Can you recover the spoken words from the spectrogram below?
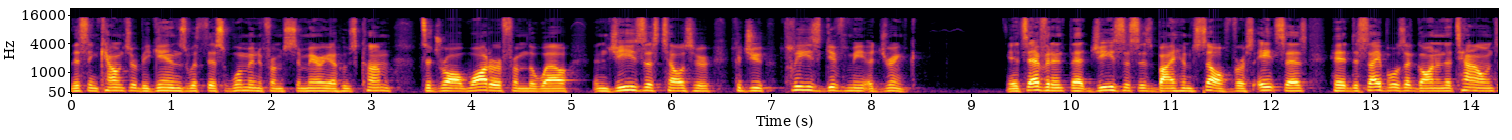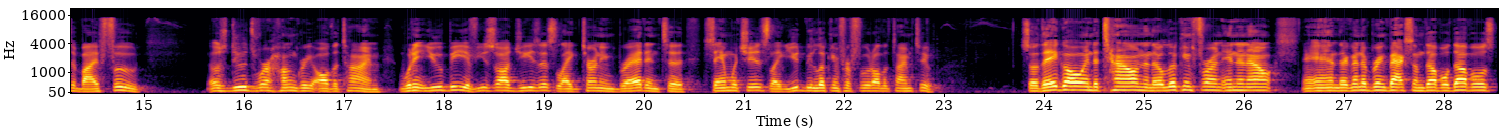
This encounter begins with this woman from Samaria who's come to draw water from the well, and Jesus tells her, Could you please give me a drink? It's evident that Jesus is by himself. Verse 8 says his disciples had gone into town to buy food. Those dudes were hungry all the time. Wouldn't you be if you saw Jesus like turning bread into sandwiches? Like you'd be looking for food all the time too. So they go into town and they're looking for an In-N-Out, and they're going to bring back some double doubles,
